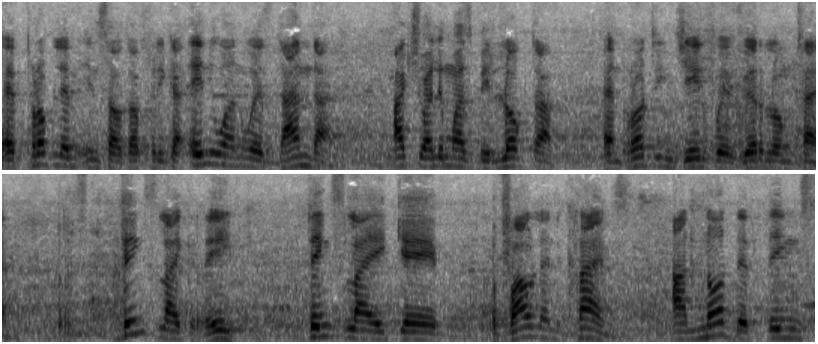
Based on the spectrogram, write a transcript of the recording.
a problem in South Africa. Anyone who has done that actually must be locked up and rot in jail for a very long time. Things like rape, things like uh, violent crimes are not the things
